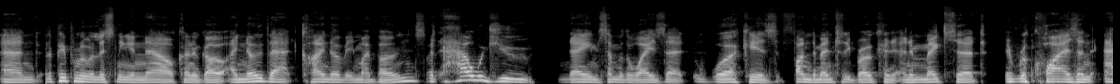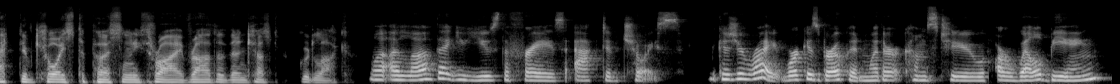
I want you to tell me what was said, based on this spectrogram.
And the people who are listening in now kind of go, I know that kind of in my bones, but how would you name some of the ways that work is fundamentally broken and it makes it, it requires an active choice to personally thrive rather than just good luck? Well, I love that you use the phrase active choice because you're right. Work is broken, whether it comes to our well being,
